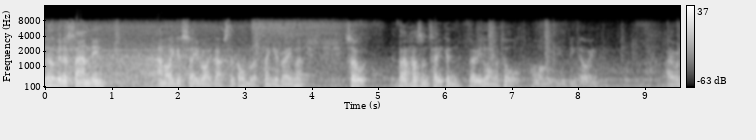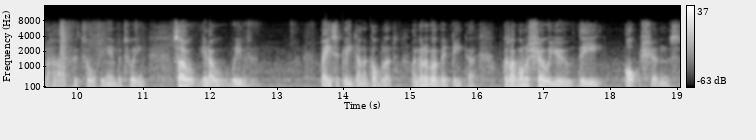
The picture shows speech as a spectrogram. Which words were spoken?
little bit of sanding and I could say right that's the goblet thank you very much so that hasn't taken very long at all. How long have you been going? Hour and a half with talking in between. So, you know, we've basically done a goblet. I'm going to go a bit deeper because I want to show you the options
